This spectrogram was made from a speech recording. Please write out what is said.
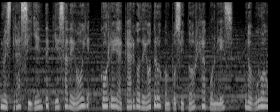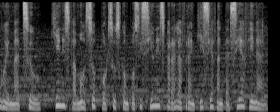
Nuestra siguiente pieza de hoy corre a cargo de otro compositor japonés, Nobuo Uematsu, quien es famoso por sus composiciones para la franquicia Fantasía Final.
